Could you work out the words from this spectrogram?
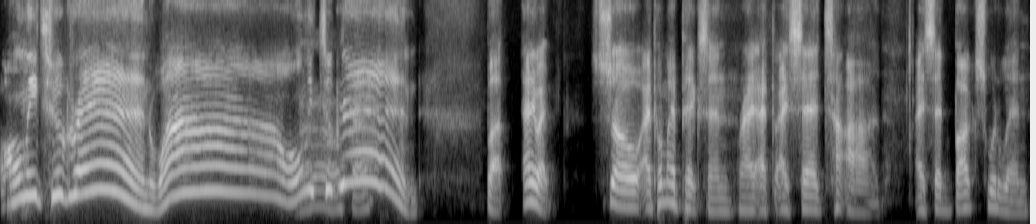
only two grand. Wow. Only Oh, two okay. grand. But anyway, so I put my picks in, right? I, I said, uh, I said Bucks would win.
